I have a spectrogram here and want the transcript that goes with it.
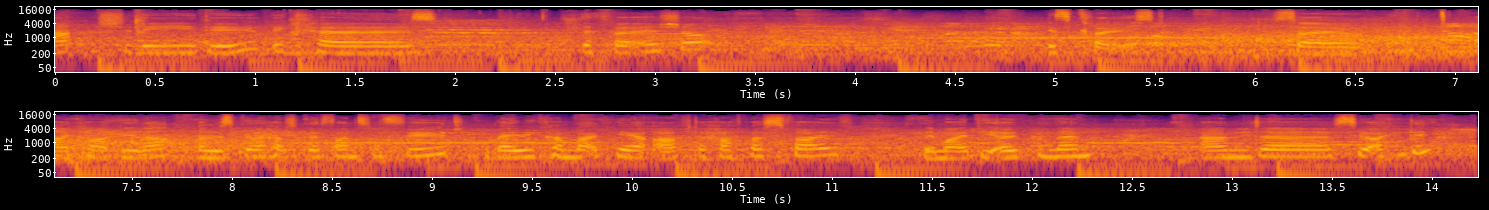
actually do because the photo shop is closed. So I can't do that. I'm just gonna have to go find some food, maybe come back here after half past five. They might be open then and uh, see what I can do.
